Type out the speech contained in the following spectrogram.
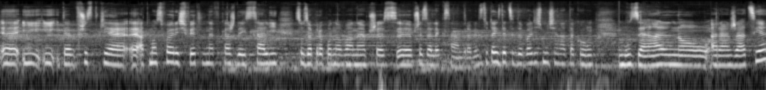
e, i, i, i te wszystkie e, atmosfery świetlne w każdej sali są zaproponowane przez, e, przez Aleksandra. Więc tutaj zdecydowaliśmy się na taką muzealną aranżację.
